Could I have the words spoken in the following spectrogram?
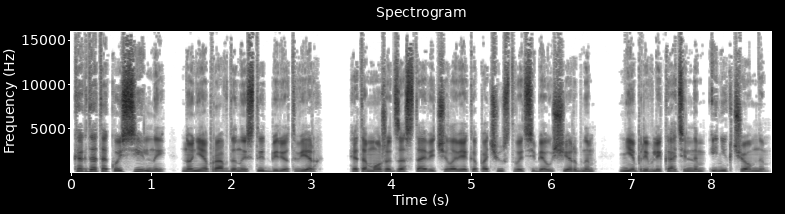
Когда такой сильный, но неоправданный стыд берет верх, это может заставить человека почувствовать себя ущербным, непривлекательным и никчемным.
